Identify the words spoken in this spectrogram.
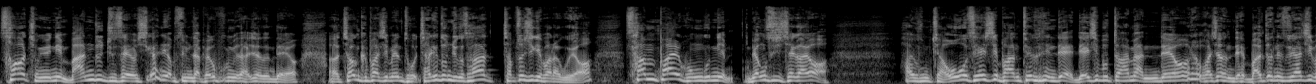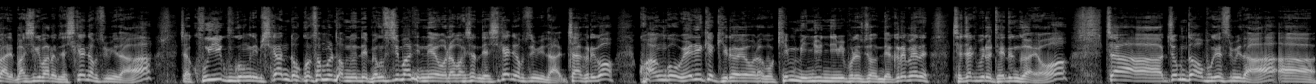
서정윤님, 만두 주세요. 시간이 없습니다. 배고픕니다. 하셨는데요. 어, 정 급하시면 도- 자기 돈 주고 사, 잡수시기 바라고요 3809님, 명수 씨 제가요. 아유, 진짜, 오후 3시 반 퇴근인데, 4시부터 하면 안 돼요? 라고 하셨는데, 말도 안 되는 소리 하지 마, 마시기 바랍니다. 시간이 없습니다. 자, 9290님, 시간도 없고 선물도 없는데, 명수씨만 있네요. 라고 하셨는데, 시간이 없습니다. 자, 그리고 광고 왜 이렇게 길어요? 라고 김민주님이 보내주셨는데, 그러면 제작비를 대든가요? 자, 좀 더 보겠습니다. 아,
